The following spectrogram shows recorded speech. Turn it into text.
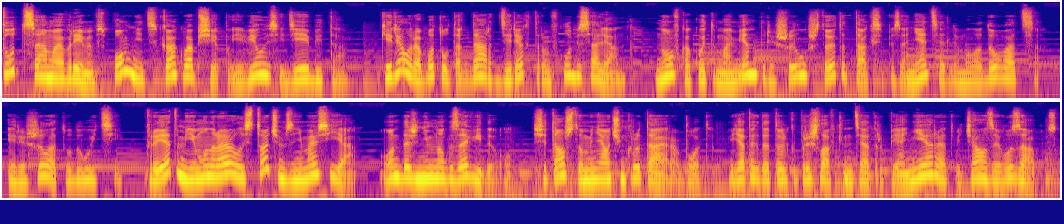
Тут самое время вспомнить, как вообще появилась идея бита. Кирилл работал тогда арт-директором в клубе «Солянка», но в какой-то момент решил, что это так себе занятие для молодого отца, и решил оттуда уйти. При этом ему нравилось то, чем занимаюсь я. Он даже немного завидовал. Считал, что у меня очень крутая работа. Я тогда только пришла в кинотеатр «Пионер» и отвечала за его запуск.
